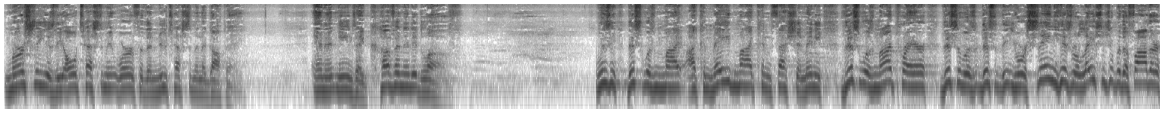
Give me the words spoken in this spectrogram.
mercy is the Old Testament word for the New Testament agape. And it means a covenanted love. Is? This was my, I made my confession, meaning this was my prayer. This was, this, you were seeing his relationship with the Father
